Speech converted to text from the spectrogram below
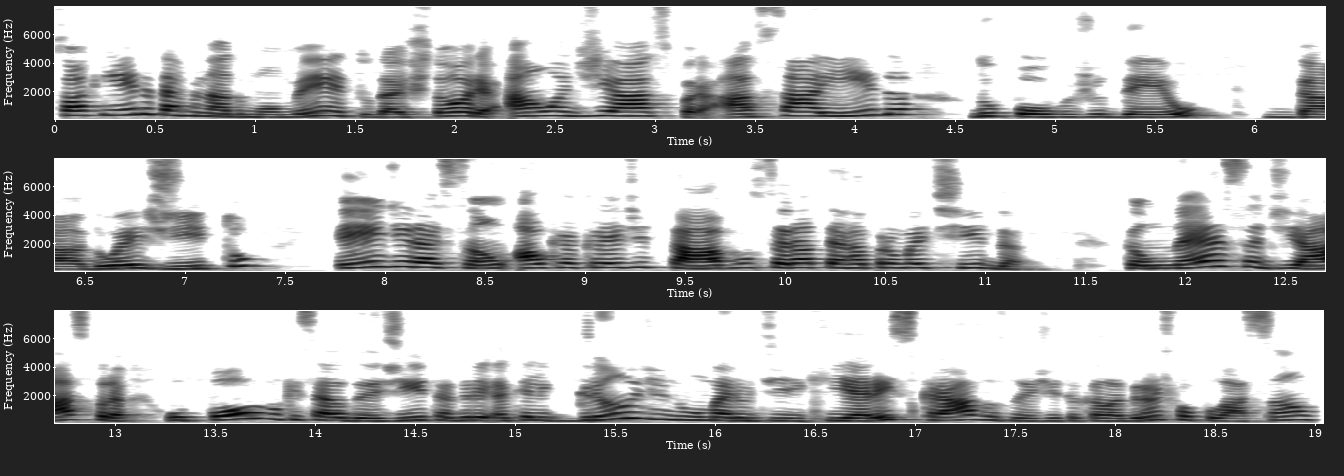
Só que em determinado momento da história há uma diáspora, a saída do povo judeu da, do Egito em direção ao que acreditavam ser a terra prometida. Então, nessa diáspora, o povo que saiu do Egito, aquele grande número de que era escravos no Egito, aquela grande população,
